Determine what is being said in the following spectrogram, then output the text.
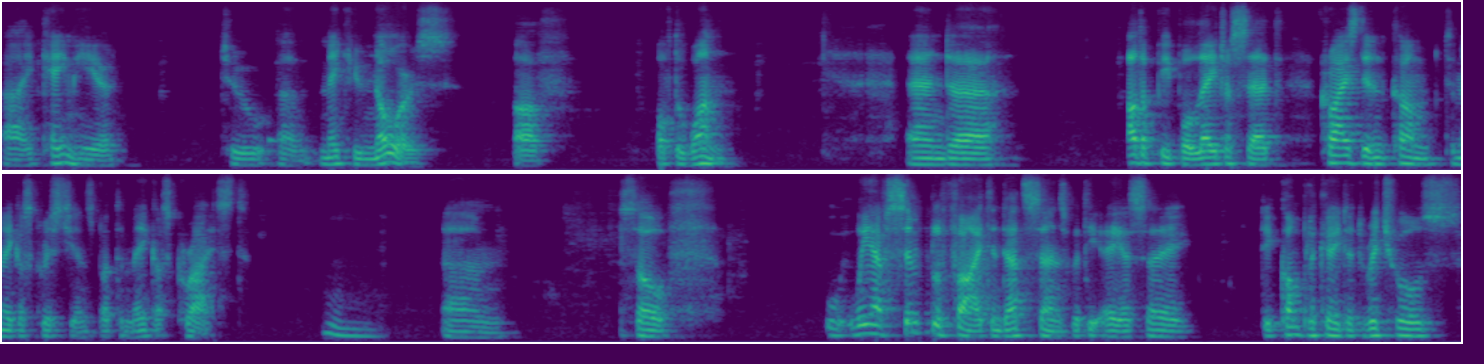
I came here to uh, make you knowers of, of the one. And uh, other people later said, Christ didn't come to make us Christians, but to make us Christ. Mm. Um, so we have simplified in that sense with the ASA the complicated rituals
